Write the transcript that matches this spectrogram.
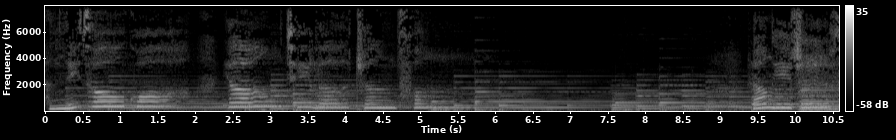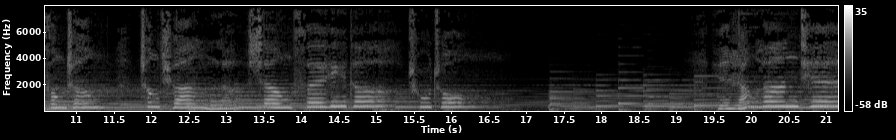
看你走过，扬起了阵风，让一只风筝成全了想飞的初衷，也让蓝天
